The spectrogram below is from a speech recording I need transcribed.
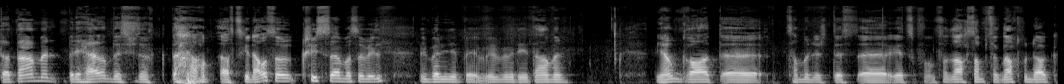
der, Damen, bei den Herren, das ist noch, da hat's genauso geschissen, wenn man so will, wie bei den, wie bei den Damen. Wir haben gerade, äh, jetzt haben wir das, das äh, jetzt von, von nach Samstagnachmittag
